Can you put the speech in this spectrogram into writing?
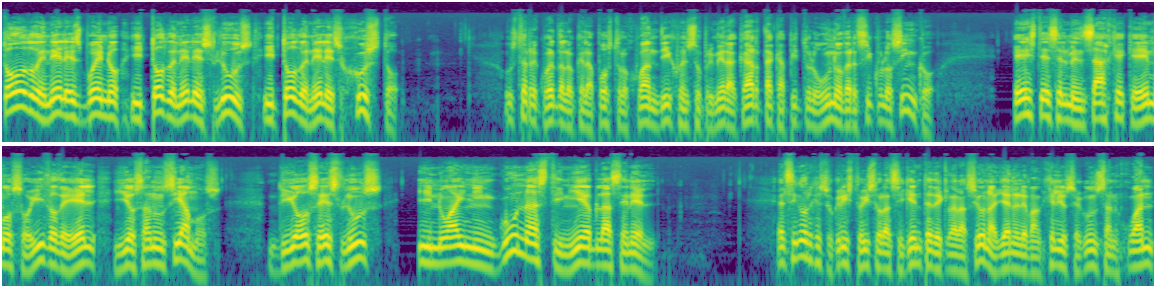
Todo en Él es bueno y todo en Él es luz y todo en Él es justo. Usted recuerda lo que el apóstol Juan dijo en su primera carta, capítulo 1, versículo 5. Este es el mensaje que hemos oído de Él y os anunciamos. Dios es luz y no hay ningunas tinieblas en Él. El Señor Jesucristo hizo la siguiente declaración allá en el Evangelio según San Juan,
